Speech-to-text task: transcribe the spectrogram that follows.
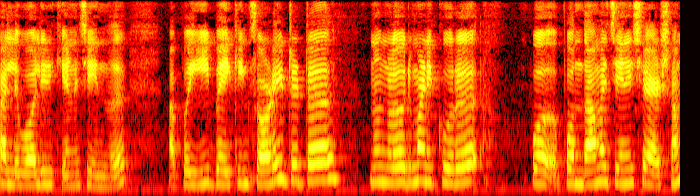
കല്ല് പോലെ ഇരിക്കുകയാണ് ചെയ്യുന്നത്. അപ്പോൾ ഈ ബേക്കിംഗ് സോഡ ഇട്ടിട്ട് നിങ്ങൾ ഒരു മണിക്കൂർ പൊന്താൻ വെച്ചതിന് ശേഷം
